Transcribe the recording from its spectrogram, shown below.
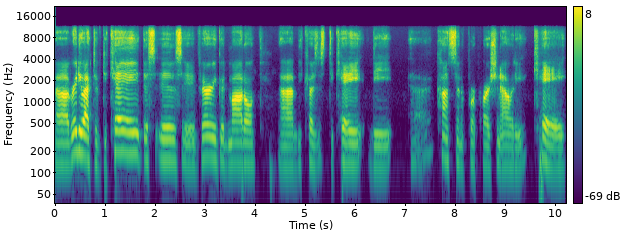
Uh, radioactive decay, this is a very good model uh, because decay, the uh, constant of proportionality, k,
